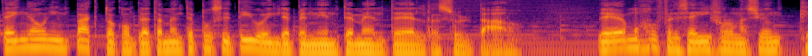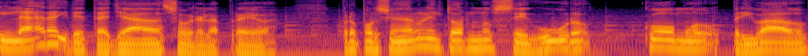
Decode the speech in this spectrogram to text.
tenga un impacto completamente positivo independientemente del resultado. Debemos ofrecer información clara y detallada sobre la prueba, proporcionar un entorno seguro, cómodo, privado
